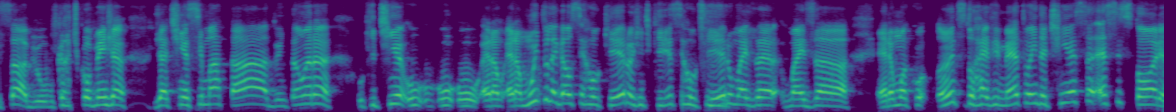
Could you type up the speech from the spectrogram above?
sabe? O Kurt Cobain já, já tinha se matado, então era o que tinha. O, o, o, era, era muito legal ser roqueiro, a gente queria ser roqueiro, Sim. mas, é, mas a, era uma. Antes do heavy metal ainda tinha essa, essa história.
